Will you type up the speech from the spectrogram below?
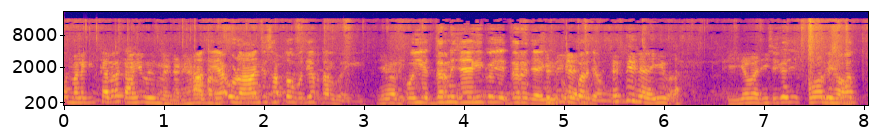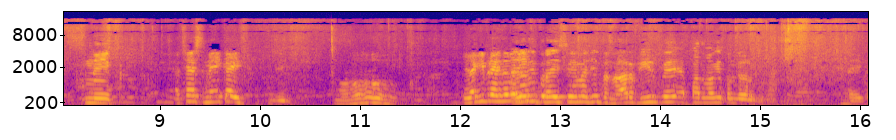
ਮਤਲਬ ਕਿ ਕਲਰ ਕਾਫੀ ਵਧੀਆ ਮਿਲ ਜਾਣੇ ਹਨਾ ਹਾਂਜੀ ਇਹ ਉਡਾਨ 'ਚ ਸਭ ਤੋਂ ਵਧੀਆ ਪਤੰਗ ਹੋਏਗੀ ਇਹ ਵਾਲੀ ਕੋਈ ਇੱਧਰ ਨਹੀਂ ਜਾਏਗੀ ਕੋਈ ਇੱਧਰ ਨਹੀਂ ਜਾਏਗੀ ਸਿੱਧੀ ਉੱਪਰ ਜਾਏਗੀ, ਜਾਊਗੀ ਸਿੱਧੀ ਜਾਏਗੀ ਬਸ ਠੀਕ ਹੈ ਭਾਜੀ ਠੀਕ ਹੈ ਜੀ ਹੋਰ ਇਸ ਤੋਂ ਦਿਖਾਓ ਬਾਅਦ ਸਨੇਕ ਅੱਛਾ ਸਨੇਕ ਆਈ ਜੀ ਓਹ ਇਹਦਾ ਕੀ ਪ੍ਰਾਈਸ ਹੈ ਇਹਦਾ ਭਾਜੀ ਵੀ ਪ੍ਰਾਈਸ ਸੇਮ ਹੈ ਜੀ ਬਾਜ਼ਾਰ 20 ਰੁਪਏ ਆਪਾਂ ਦਵਾਂਗੇ 15 ਰੁਪਏ ਸਨੇਕ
